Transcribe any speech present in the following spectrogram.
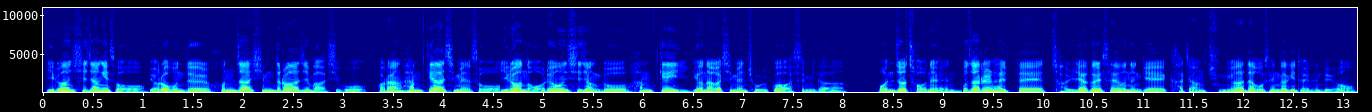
이런 시장에서 여러분들 혼자 힘들어 하지 마시고 저랑 함께 하시면서 이런 어려운 시장도 함께 이겨나가시면 좋을 것 같습니다. 먼저 저는 투자를 할 때 전략을 세우는 게 가장 중요하다고 생각이 되는데요.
